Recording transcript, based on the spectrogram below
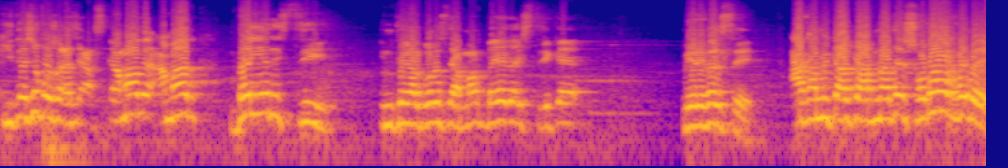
কি দেশে বসে আছি? আজকে আমার আমার ভাইয়ের স্ত্রী ইন্তেকাল করেছে, আমার ভাইয়ের স্ত্রীকে মেরে ফেলছে। আগামীকালকে আপনাদের সবার হবে।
